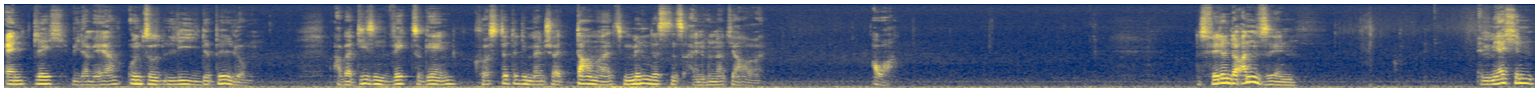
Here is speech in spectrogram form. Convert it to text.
Endlich wieder mehr und solide Bildung. Aber diesen Weg zu gehen, kostete die Menschheit damals mindestens 100 Jahre. Aua. Das fehlende Ansehen. Im Märchen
